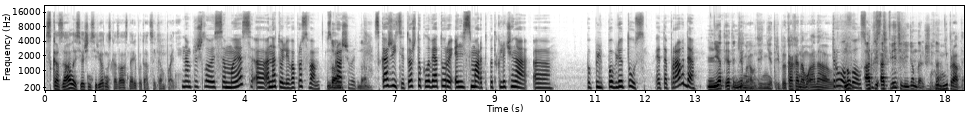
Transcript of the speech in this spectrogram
сказалась и очень серьезно сказалась на репутации компании. Нам пришло смс. Э, Анатолий, вопрос вам. Да, Спрашивает. да. Скажите, то, что клавиатура L-Smart подключена э, по, по Bluetooth, это правда? Нет, это неправда. Нет, ребят, как она... она... True Ну, false от- просто. ответили, идем дальше. Да? Неправда.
